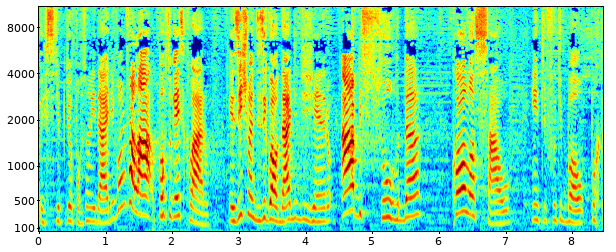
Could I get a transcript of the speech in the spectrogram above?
esse tipo de oportunidade. Vamos falar português claro. Existe uma desigualdade de gênero absurda, colossal entre futebol, por,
